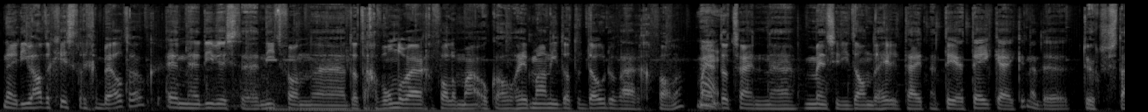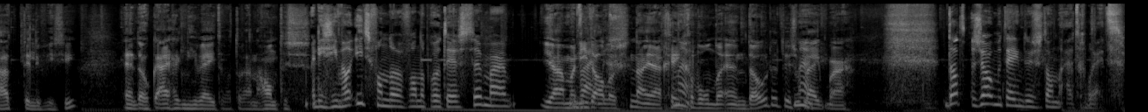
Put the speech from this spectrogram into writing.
Nee, die hadden gisteren gebeld ook. En uh, die wisten niet van uh, dat er gewonden waren gevallen... maar ook al helemaal niet dat er doden waren gevallen. Maar Nee. ja, dat zijn uh, mensen die dan de hele tijd naar TRT kijken... naar de Turkse staatstelevisie. En ook eigenlijk niet weten wat er aan de hand is. Maar die zien wel iets van de, van de protesten, maar... Ja, maar niet alles. Nou ja, geen Nee. gewonden en doden, dus Nee. blijkbaar. Dat zometeen dus dan uitgebreid.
